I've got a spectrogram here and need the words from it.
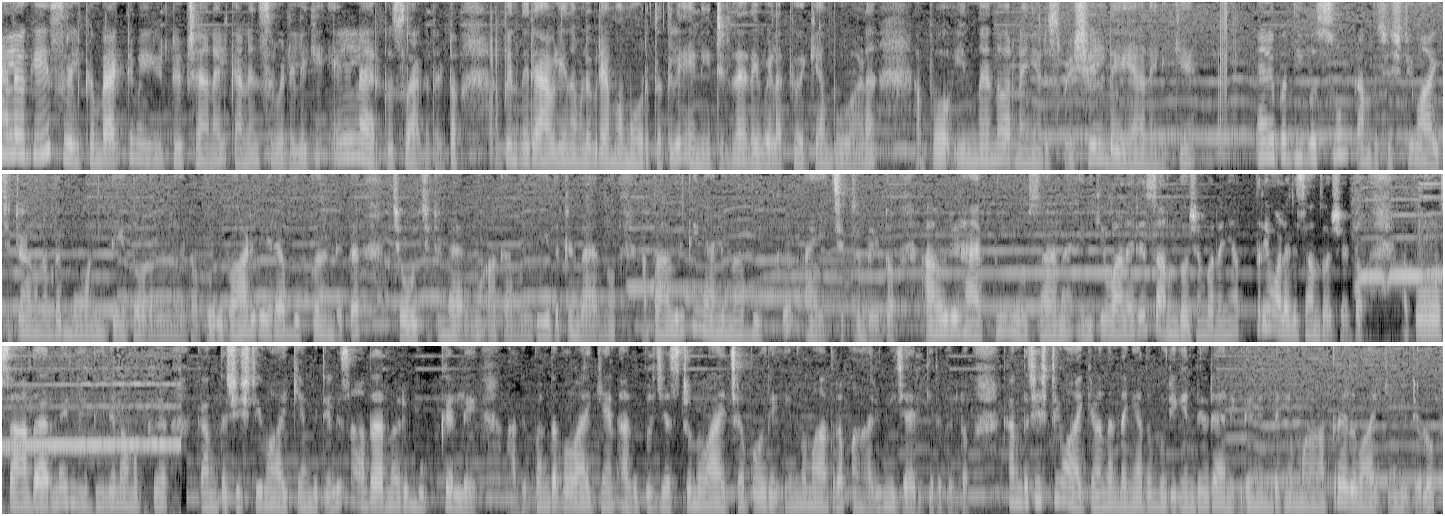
Hello guys welcome back to my YouTube channel Kannan's വീട്ടിലേക്ക് എല്ലാവർക്കും സ്വാഗതം കേട്ടോ അപ്പോൾ ഇന്ന് രാവിലെ നമ്മൾ ബ്രഹ്മമുഹൂർത്തത്തിൽ എണീറ്റിട്ട് അതേ വിളക്ക് വെക്കാൻ പോവുകയാണ് അപ്പോൾ ഇന്ന് എന്ന് പറഞ്ഞു കഴിഞ്ഞാൽ ഒരു സ്പെഷ്യൽ ഡേ ആണ് എനിക്ക്. ഞാനിപ്പോൾ ദിവസവും കന്തശഷ്ടി വായിച്ചിട്ടാണ് നമ്മുടെ മോർണിംഗ് ഡേ തുടങ്ങുന്നത് കേട്ടോ. അപ്പോൾ ഒരുപാട് പേര് ആ ബുക്ക് കണ്ടിട്ട് ചോദിച്ചിട്ടുണ്ടായിരുന്നു ആ കമന്റ് ചെയ്തിട്ടുണ്ടായിരുന്നു. അപ്പോൾ അവർക്ക് ഞാനിന്ന് ആ ബുക്ക് അയച്ചിട്ടുണ്ട് കേട്ടോ. ആ ഒരു ഹാപ്പി ന്യൂസാണ് എനിക്ക് വളരെ സന്തോഷം പറഞ്ഞാൽ അത്രയും വളരെ സന്തോഷം കേട്ടോ. അപ്പോൾ സാധാരണ രീതിയിൽ നമുക്ക് കന്തശഷ്ടി വായിക്കാൻ പറ്റില്ല. സാധാരണ ഒരു ബുക്കല്ലേ അതിപ്പോൾ എന്തപ്പോൾ വായിക്കാൻ? അതിപ്പോൾ ജസ്റ്റ് ഒന്ന് വായിച്ചാൽ പോരെ എന്ന് മാത്രം ആരും വിചാരിക്കരുത് കേട്ടോ. കന്തശഷ്ടി വായിക്കണമെന്നുണ്ടെങ്കിൽ അത് മുരുകന്റെ ഒരു അനുഗ്രഹം ഉണ്ടെങ്കിൽ മാത്രമേ അത് വായിക്കാൻ പറ്റുള്ളൂ.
